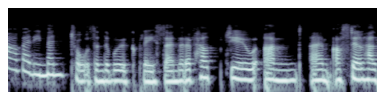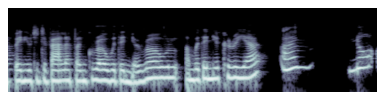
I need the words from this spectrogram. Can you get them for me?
have any mentors in the workplace then that have helped you and um, are still helping you to develop and grow within your role and within your career? Um, not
